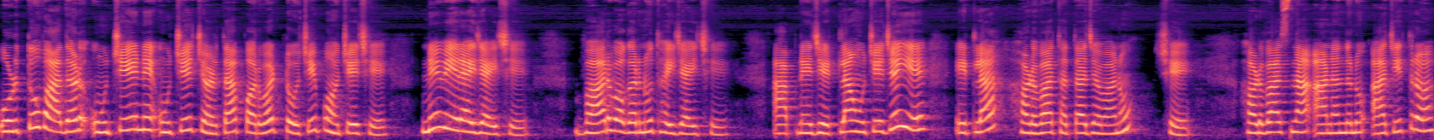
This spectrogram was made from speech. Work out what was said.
ઉડતું વાદળ ઊંચે ને ઊંચે ચડતા પર્વત ટોચે પહોંચે છે ને વેરાઈ જાય છે. ભાર વગરનું થઈ જાય છે. આપને જેટલા ઊંચે જઈએ, એટલા હળવા થતા જવાનું છે. હળવાશના આનંદનું આ ચિત્ર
